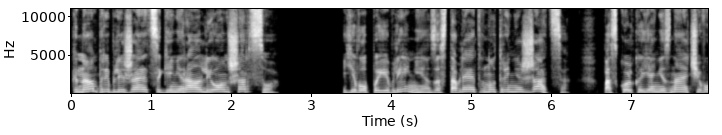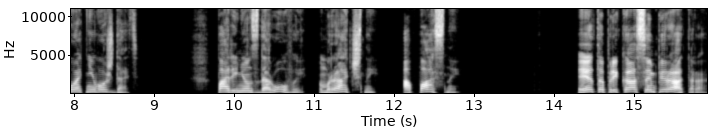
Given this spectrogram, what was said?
К нам приближается генерал Леон Шарсо. Его появление заставляет внутренне сжаться, поскольку я не знаю, чего от него ждать. Парень он здоровый, мрачный, опасный. «Это приказ императора»,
